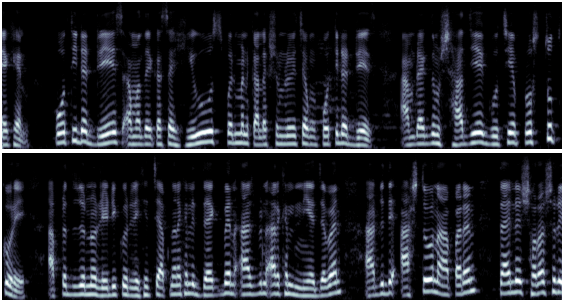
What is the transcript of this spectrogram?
দেখেন প্রতিটা ড্রেস আমাদের কাছে হিউজ পরিমাণ কালেকশন রয়েছে এবং প্রতিটা ড্রেস আমরা একদম সাজিয়ে গুছিয়ে প্রস্তুত করে আপনাদের জন্য রেডি করে রেখেছি। আপনারা খালি দেখবেন, আসবেন আর খালি নিয়ে যাবেন। আর যদি আসতেও না পারেন, তাহলে সরাসরি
